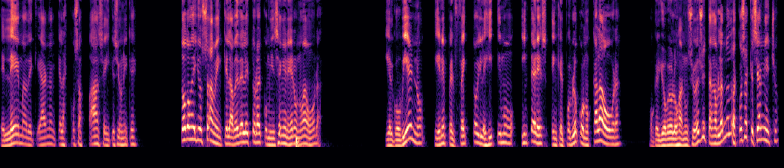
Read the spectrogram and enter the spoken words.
el lema de que hagan que las cosas pasen y que se ni qué. Todos ellos saben que la veda electoral comienza en enero, no ahora. Y el gobierno tiene perfecto y legítimo interés en que el pueblo conozca la obra, porque yo veo los anuncios de eso y están hablando de las cosas que se han hecho,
